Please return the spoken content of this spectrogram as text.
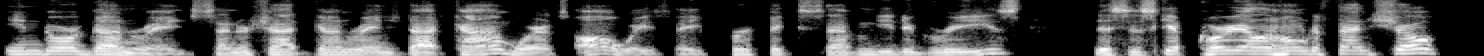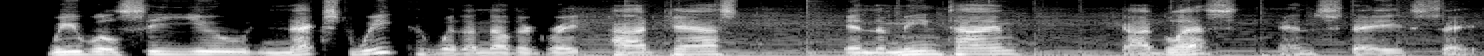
Indoor Gun Range, centershotgunrange.com, where it's always a perfect 70 degrees. This is Skip Coryell and Home Defense Show. We will see you next week with another great podcast. In the meantime, God bless and stay safe.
